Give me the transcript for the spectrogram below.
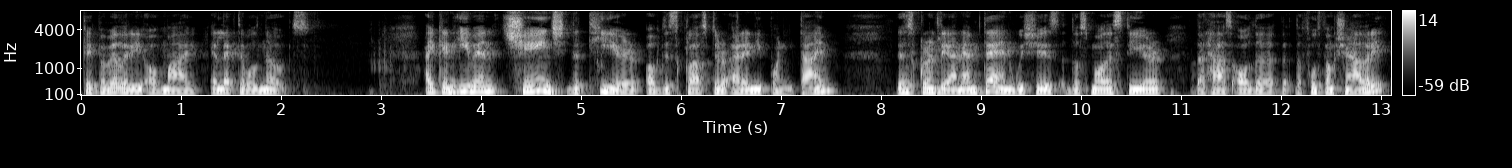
capability of my electable nodes. I can even change the tier of this cluster at any point in time. This is currently an M10, which is the smallest tier that has all the, the, the full functionality.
